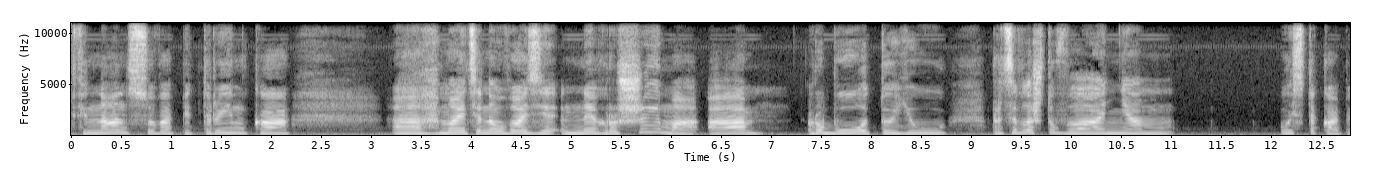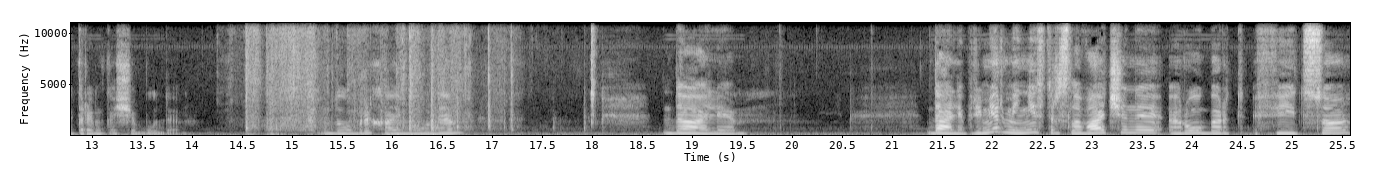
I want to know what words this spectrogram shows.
фінансова підтримка е, мається на увазі не грошима, а роботою, працевлаштуванням. Ось така підтримка ще буде. Добре, хай буде. Далі. Далі, прем'єр-міністр Словаччини Роберт Фіцо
